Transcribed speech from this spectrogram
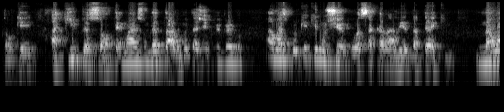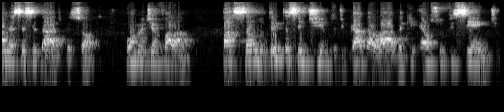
Tá ok? Aqui, pessoal, tem mais um detalhe. Muita gente me pergunta, ah, mas por que, que não chegou essa canaleta até aqui? Não há necessidade, pessoal. Como eu tinha falado, passando 30 centímetros de cada lado aqui é o suficiente.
